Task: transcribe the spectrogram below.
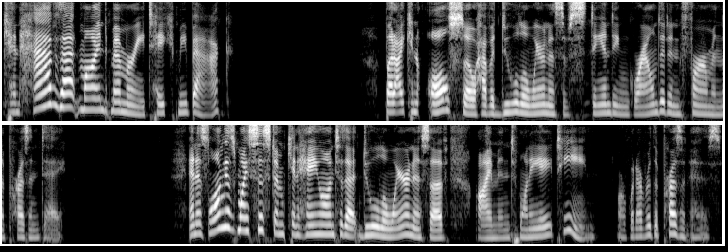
can have that mind memory take me back, but I can also have a dual awareness of standing grounded and firm in the present day. And as long as my system can hang on to that dual awareness of I'm in 2018 or whatever the present is,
